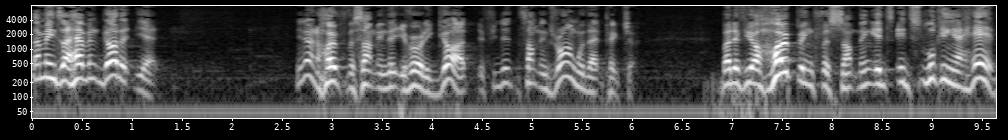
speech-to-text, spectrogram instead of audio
that means I haven't got it yet. You don't hope for something that you've already got. If you did, something's wrong with that picture. But if you're hoping for something, it's, it's looking ahead.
